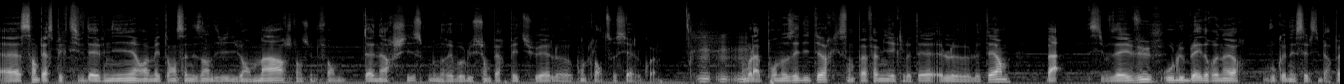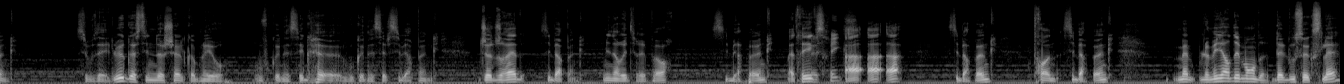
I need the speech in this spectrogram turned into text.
euh, sans perspective d'avenir, euh, mettant en scène des individus en marge, dans une forme d'anarchisme ou de révolution perpétuelle euh, contre l'ordre social. Quoi. Mm, mm, mm. Donc voilà, pour nos éditeurs qui sont pas familiers avec le, te- le- le terme, bah, si vous avez vu ou lu Blade Runner, vous connaissez le cyberpunk. Si vous avez lu Ghost in the Shell comme Léo, vous connaissez, vous connaissez le cyberpunk. Judge Red, cyberpunk. Minority Report, cyberpunk. Matrix, Matrix. ah ah ah, cyberpunk. Tron, cyberpunk. Même le meilleur des mondes, d'Aldous Huxley,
